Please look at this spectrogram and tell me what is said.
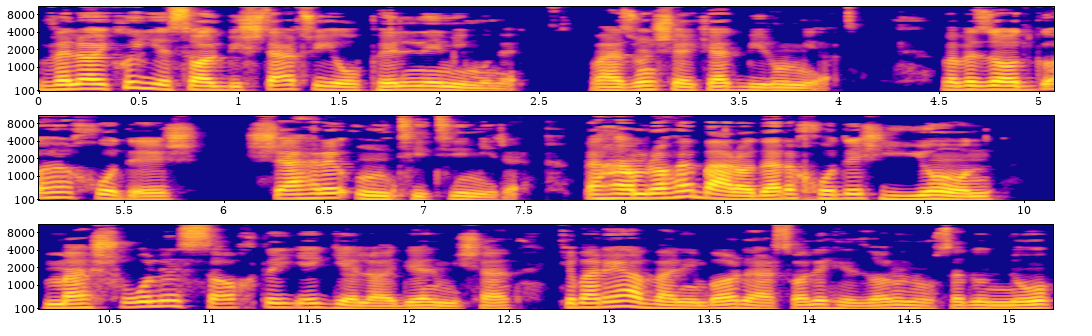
ولایکو یه سال بیشتر توی اوپل نمیمونه و از اون شرکت بیرون میاد و به زادگاه خودش شهر اونتیتی میره. به همراه برادر خودش یون مشغول ساخت یک گلایدر میشن که برای اولین بار در سال 1909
